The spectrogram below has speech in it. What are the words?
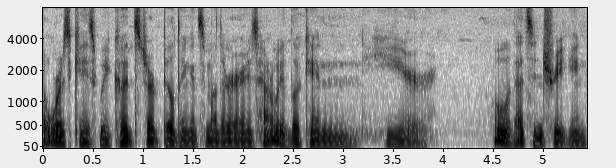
But worst case, we could start building in some other areas. How do we look in here? Oh, that's intriguing.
